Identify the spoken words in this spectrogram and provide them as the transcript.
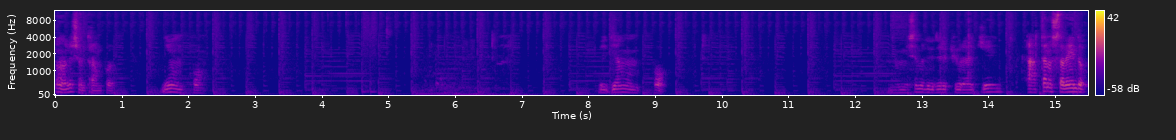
No, no lì c'è un trampolo. Vediamo un po'. Vediamo un po'. Non mi sembra di vedere più la gente. Ah, Thanos sta venendo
